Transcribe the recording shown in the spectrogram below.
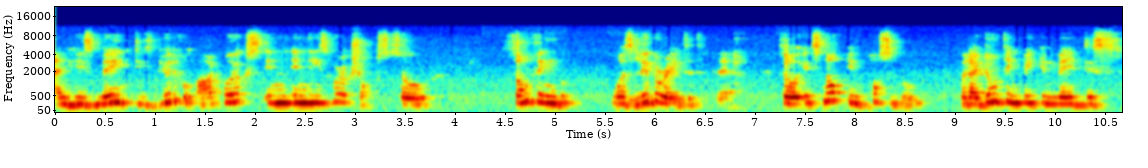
and he's made these beautiful artworks in, in these workshops. So something was liberated there. So it's not impossible, but I don't think we can make this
